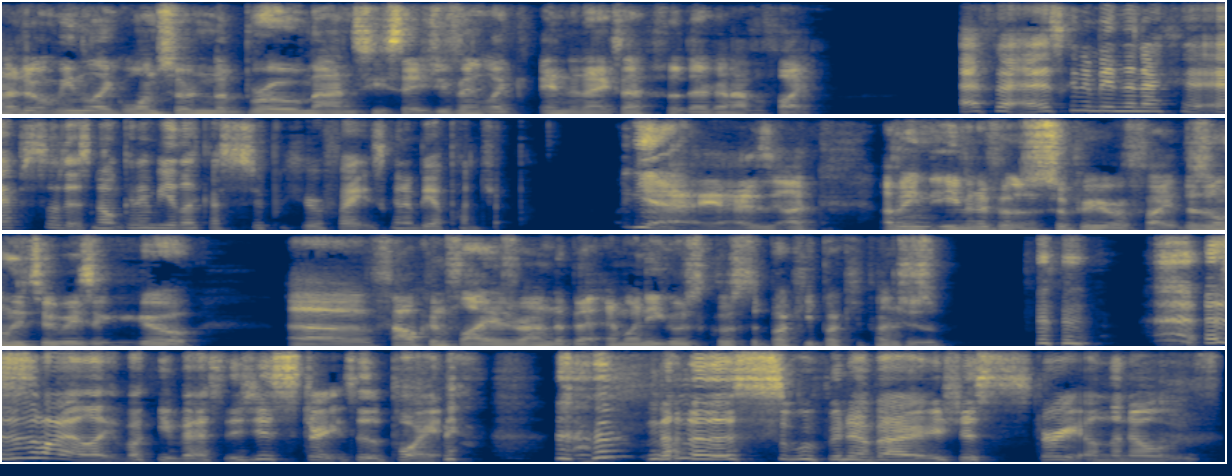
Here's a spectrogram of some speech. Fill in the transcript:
And I don't mean like once they're in the bromancy stage. You think like in the next episode they're gonna have a fight? If it is going to be in the next episode, it's not going to be like a superhero fight. It's going to be a punch up. Yeah, yeah. I, I mean, even if it was a superhero fight, there's only two ways it could go. Uh, Falcon flies around a bit, and when he goes close to Bucky, Bucky punches him. this is why I like Bucky best. It's just straight to the point. None of this swooping about. It's just straight on the nose.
